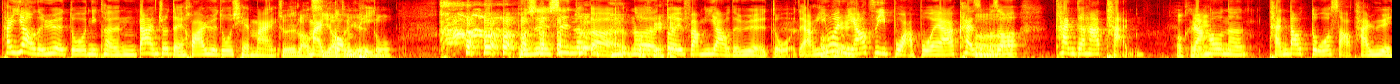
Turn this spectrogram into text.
他要的越多，你可能你当然就得花越多钱买，就是老师要的越多。不是，是那个 那个对方要的越多，这样，因为你要自己拔杯啊，看什么时候看跟他谈。然后呢，谈到多少他愿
